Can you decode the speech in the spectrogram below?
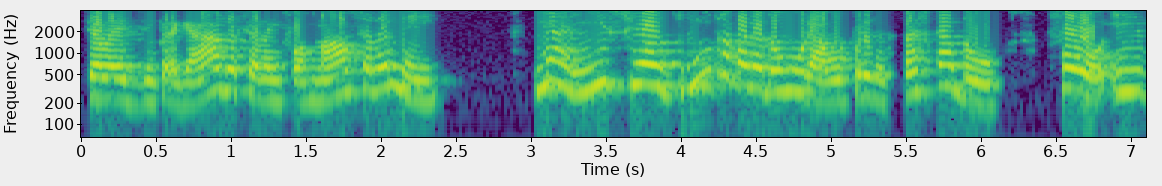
Se ela é desempregada, se ela é informal, se ela é MEI. E aí, se algum trabalhador rural, ou por exemplo, pescador, for e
